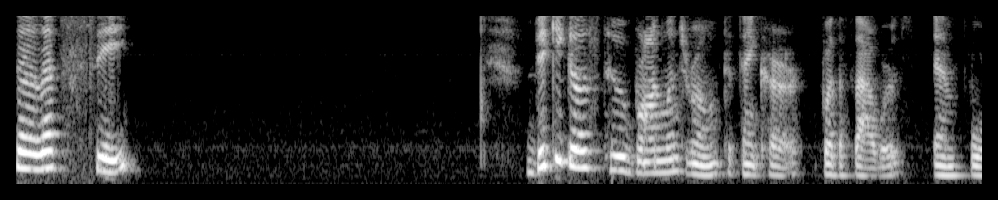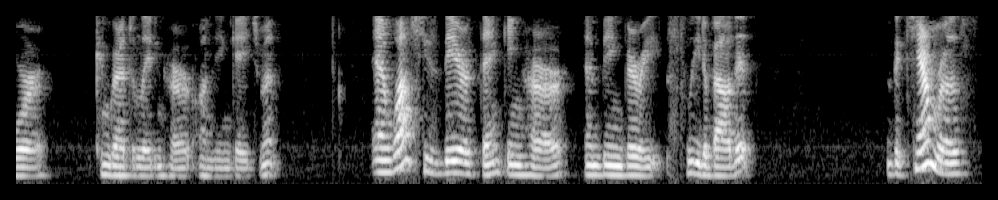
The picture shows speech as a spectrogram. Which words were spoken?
So let's see. Vicki goes to Braunwyn's room to thank her for the flowers and for congratulating her on the engagement. And while she's there thanking her and being very sweet about it, the cameras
